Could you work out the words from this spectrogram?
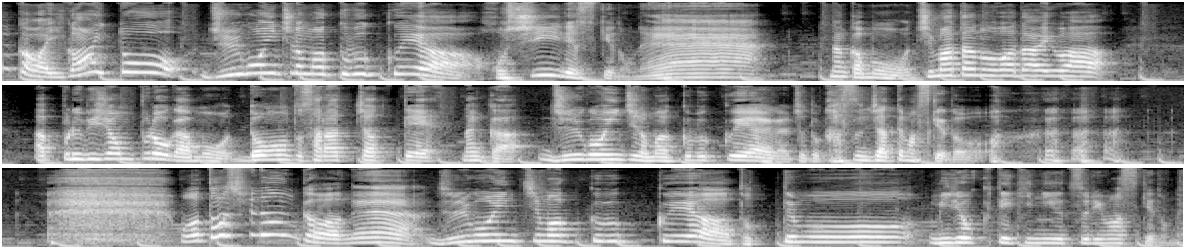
なんかは意外と15インチの MacBook Air 欲しいですけどね。なんかもう巷の話題は Apple Vision Pro がもうドーンとさらっちゃって、なんか15インチの MacBook Air がちょっと霞んじゃってますけど。私なんかはね、15インチ MacBook Air とっても魅力的に映りますけどね。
